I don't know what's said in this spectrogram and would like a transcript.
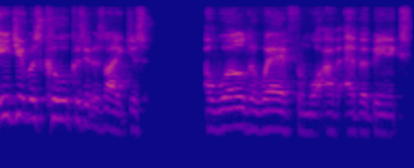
Egypt was cool because it was like just a world away from what I've ever been ex-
